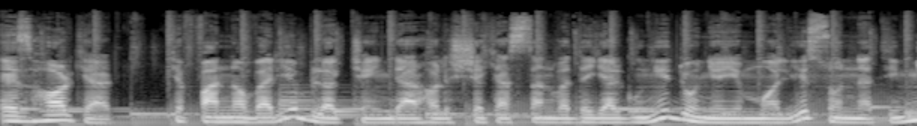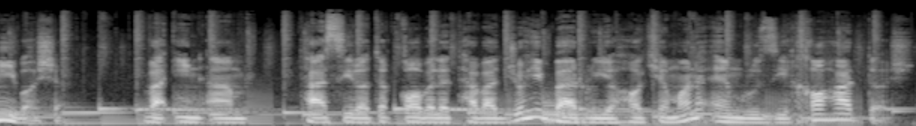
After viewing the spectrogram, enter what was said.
اظهار کرد که فناوری بلاکچین در حال شکستن و دگرگونی دنیای مالی سنتی می باشد و این امر تأثیرات قابل توجهی بر روی حاکمان امروزی خواهد داشت.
